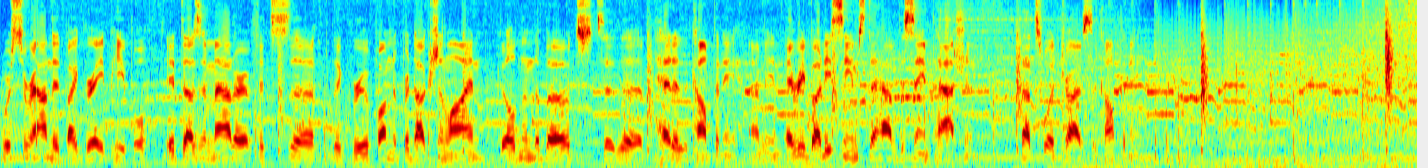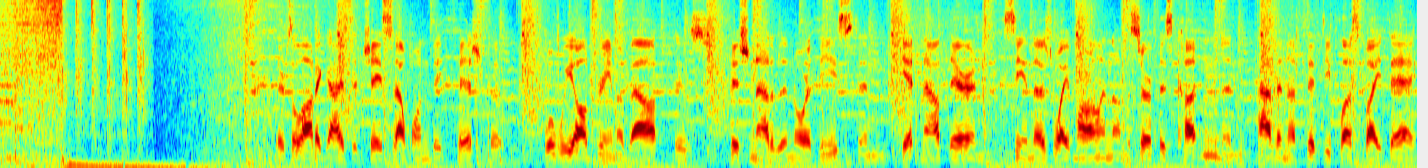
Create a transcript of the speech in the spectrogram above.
We're surrounded by great people. It doesn't matter if it's the, the group on the production line building the boats to the head of the company. I mean, everybody seems to have the same passion. That's what drives the company. There's a lot of guys that chase that one big fish, but what we all dream about is fishing out of the Northeast and getting out there and seeing those white marlin on the surface cutting and having a 50 plus bite day.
